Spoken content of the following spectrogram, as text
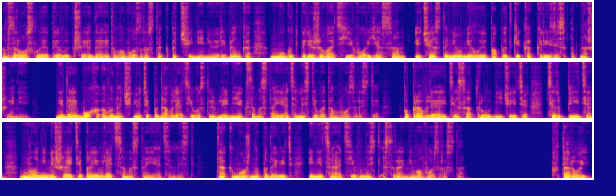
Взрослые, привыкшие до этого возраста к подчинению ребенка, могут переживать его «я сам» и часто неумелые попытки как кризис отношений. Не дай бог вы начнете подавлять его стремление к самостоятельности в этом возрасте. Поправляйте, сотрудничайте, терпите, но не мешайте проявлять самостоятельность. Так можно подавить инициативность с раннего возраста. Второй.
